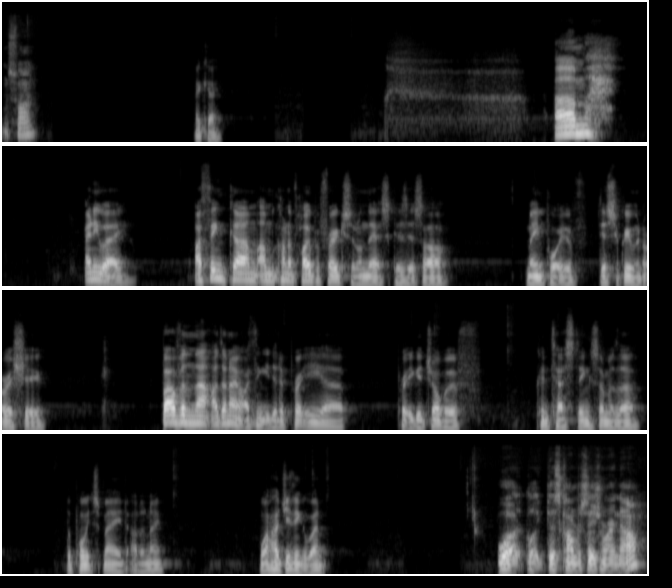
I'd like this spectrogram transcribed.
that's fine. Okay. Um. Anyway, I think um, I'm kind of hyper focusing on this because it's our main point of disagreement or issue. But other than that, I don't know. I think you did a pretty, uh, pretty good job of contesting some of the the points made. I don't know. Well, how do you think it went? What, like this conversation right now?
